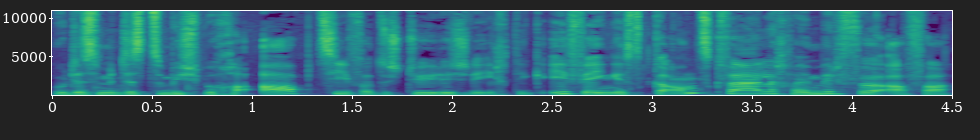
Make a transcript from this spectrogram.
und dass man das zum Beispiel abziehen von der Steuer ist richtig. Ich finde es ganz gefährlich, wenn wir anfangen,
